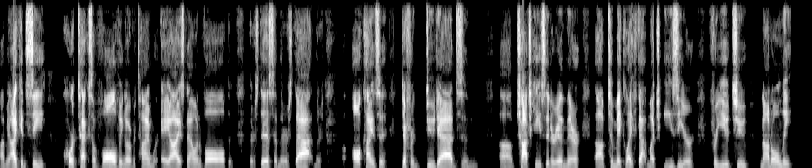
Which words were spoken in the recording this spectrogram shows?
I mean, I can see Cortex evolving over time where AI is now involved and there's this and there's that and there's all kinds of different doodads and um, tchotchkes that are in there um, to make life that much easier for you to not only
